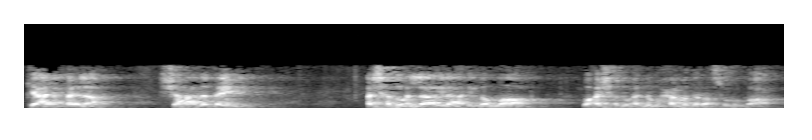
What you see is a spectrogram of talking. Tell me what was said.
کیا ہے پہلا؟ شہادتین۔ اشہد اللہ الہ الا اللہ و اشہد ان محمد رسول اللہ۔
